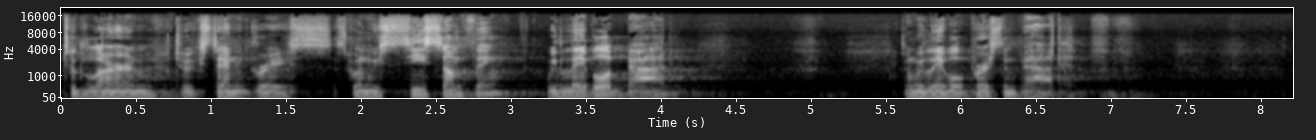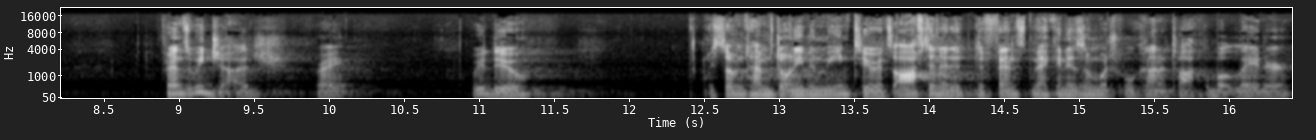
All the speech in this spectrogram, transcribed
to learn, to extend grace. It's when we see something, we label it bad, and we label a person bad. Friends, we judge, right? We do. We sometimes don't even mean to. It's often a defense mechanism, which we'll kind of talk about later.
